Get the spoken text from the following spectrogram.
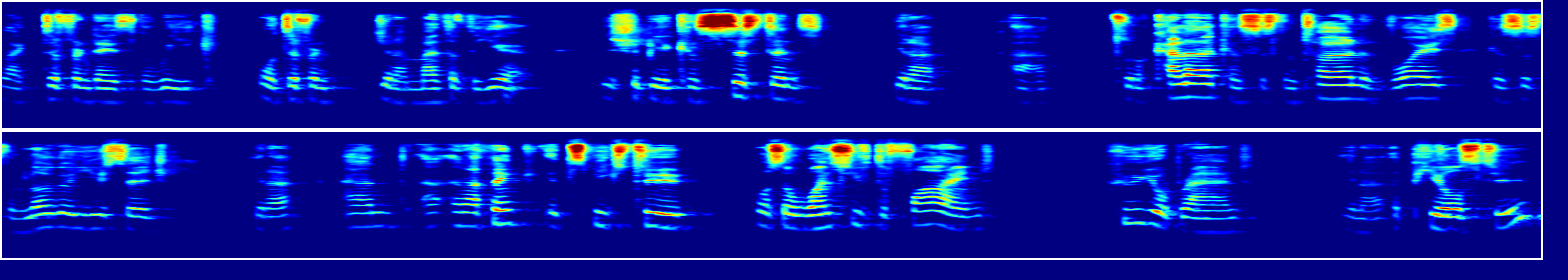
like different days of the week or different, you know, month of the year. It should be a consistent, you know, uh, sort of color, consistent tone and voice, consistent logo usage, you know, and and I think it speaks to also once you've defined who your brand, you know, appeals to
